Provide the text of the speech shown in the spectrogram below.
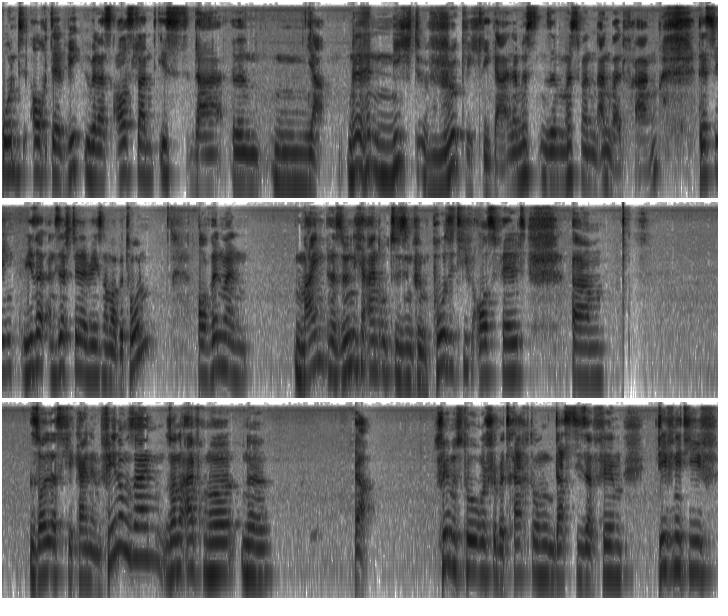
Und auch der Weg über das Ausland ist da ähm, ja nicht wirklich legal. Da müssten sie, müsste man einen Anwalt fragen. Deswegen, wie gesagt, an dieser Stelle will ich es nochmal betonen auch wenn mein, mein persönlicher Eindruck zu diesem Film positiv ausfällt, ähm, soll das hier keine Empfehlung sein, sondern einfach nur eine ja, filmhistorische Betrachtung, dass dieser Film definitiv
